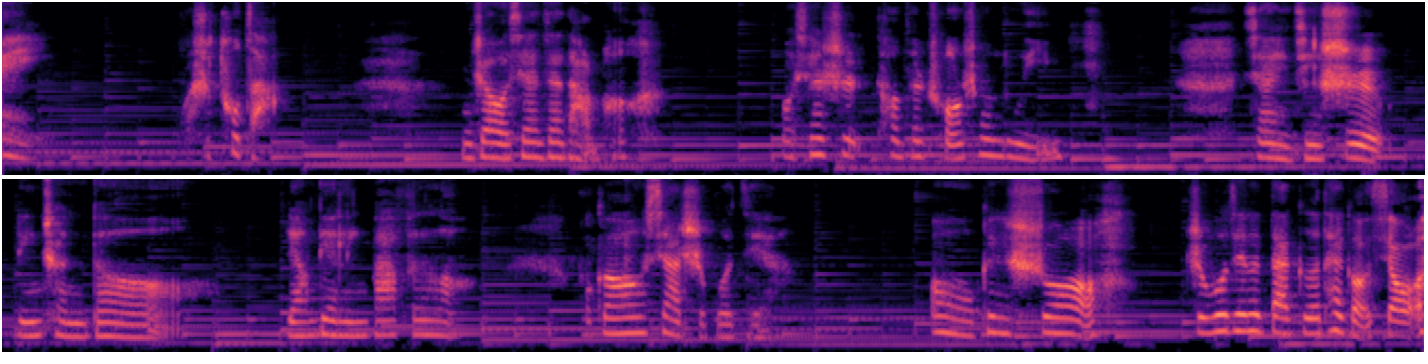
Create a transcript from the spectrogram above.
嘿，我是兔子。你知道我现在在哪儿吗？我现在是躺在床上录音。现在已经是凌晨的两点零八分了。我刚下直播间。哦，我跟你说哦，直播间的大哥太搞笑了。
